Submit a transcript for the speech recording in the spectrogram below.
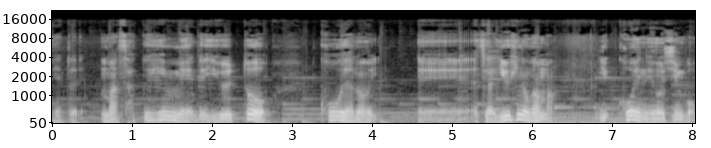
ー、えっ、とまあ作品名で言うと荒野の、えー、違う夕日の我慢荒野の用心棒。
